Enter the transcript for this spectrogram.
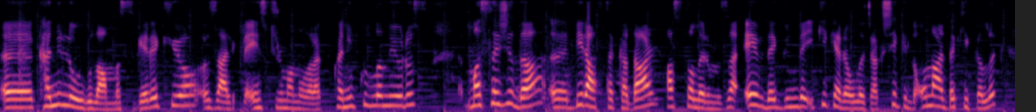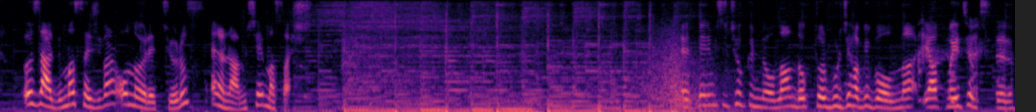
e, kanülle uygulanması gerekiyor. Özellikle enstrüman olarak kanül kullanıyoruz. Masajı da e, bir hafta kadar hastalarımıza evde günde iki kere olacak şekilde 10'ar dakikalık özel bir masajı var. Onu öğretiyoruz. En önemli şey masaj. Evet benim için çok ünlü olan Doktor Burcu Habiboğlu'na yapmayı çok isterim.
